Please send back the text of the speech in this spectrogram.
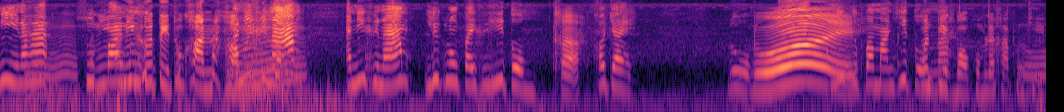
นี่นะฮะอืมสุดนี่ปลายอันนี้คือติดทุกคันนะครัอับนนี้คือน้ำอันนี้คือน้ำลึกลงไปคือขี้ตม ค่ะ เข้าใจ ดูดูอันนี้คือประมาณขี้ตมมันเปียกนะบอกผมเลยครับคุณเชฟ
